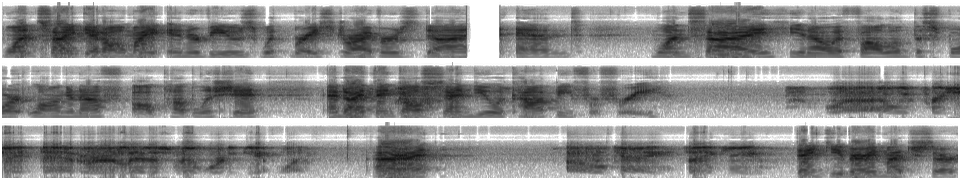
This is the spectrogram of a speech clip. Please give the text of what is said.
Once I get all my interviews with race drivers done, and once I, you know, have followed the sport long enough, I'll publish it. And I think I'll send you a copy for free. Well, I would appreciate that, or let us know where to get one. Alright. Okay, thank you. Thank you very much, sir.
